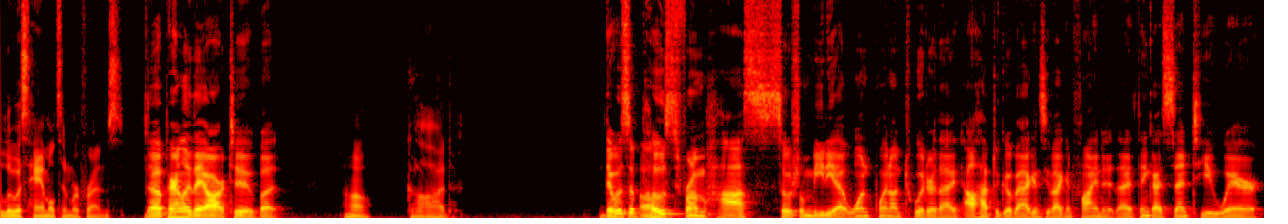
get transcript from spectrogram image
Lewis Hamilton were friends. No, apparently they are too. But Oh God. there was a Oh. post from Haas social media at one point on Twitter that I, I'll have to go back and see if I can find it. That I think I sent to you where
